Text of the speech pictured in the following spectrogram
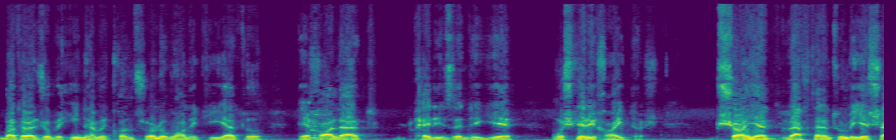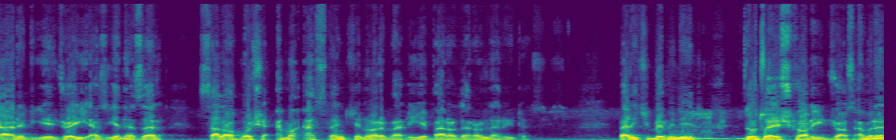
با توجه به این همه کنترل و مالکیت و دخالت خیلی زندگی مشکلی خواهید داشت. شاید رفتنتون به یه شهر دیگه جایی از یه نظر صلاح باشه اما اصلا کنار بقیه برادران نرید عزیز. برای که ببینید دو تا اشکال اینجاست. اولا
